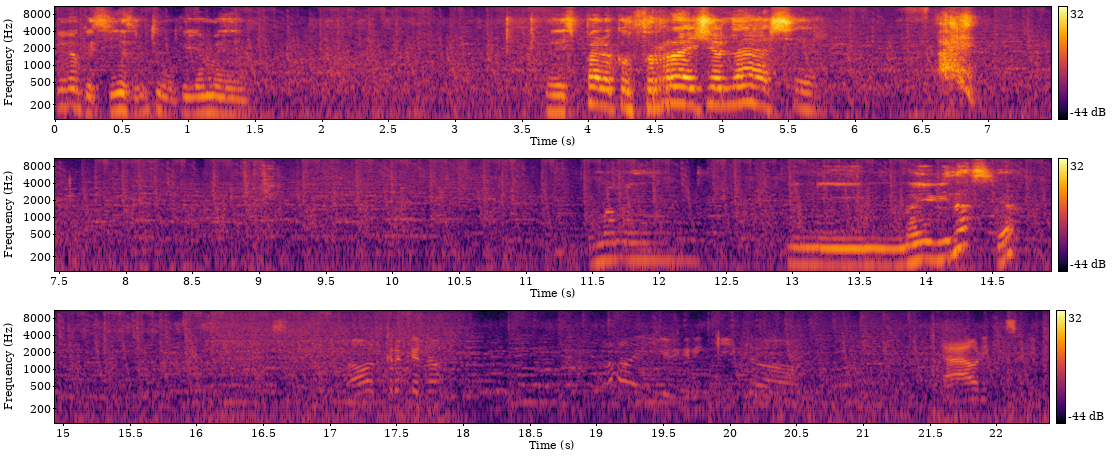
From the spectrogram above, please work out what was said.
Creo que sí, es el último que yo me... Me disparo con su rayo láser. ¡Ay! No mames. ¿Y ni... ¿No hay vidas? ¿Ya? No, creo que no. ¡Ay, el gringuito! Ah, ahorita salimos.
